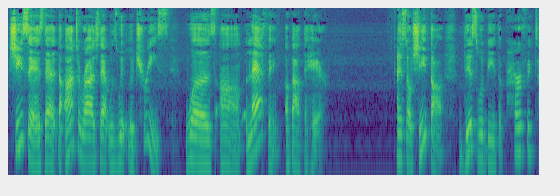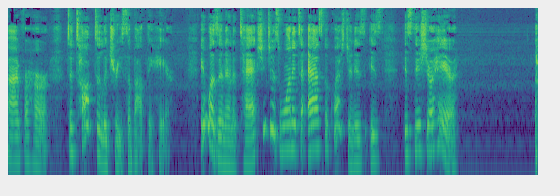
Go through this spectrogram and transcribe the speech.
She says that the entourage that was with Latrice was um, laughing about the hair. And so she thought this would be the perfect time for her to talk to Latrice about the hair. It wasn't an attack. She just wanted to ask a question. Is is is this your hair?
